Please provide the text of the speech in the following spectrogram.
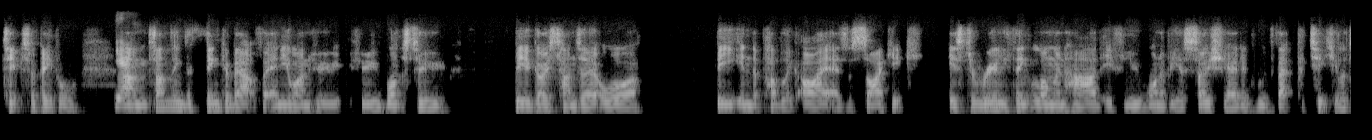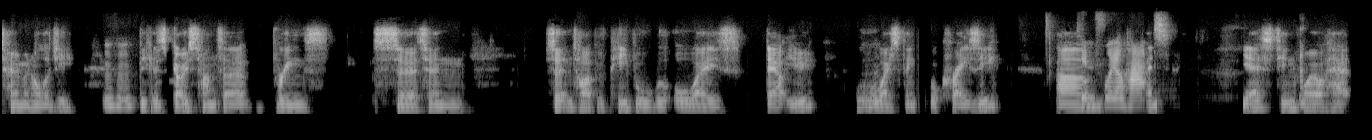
tips for people. Yeah. Um, something to think about for anyone who who wants to be a ghost hunter or be in the public eye as a psychic is to really think long and hard if you want to be associated with that particular terminology mm-hmm. because ghost hunter brings certain certain type of people will always doubt you, will mm-hmm. always think you're crazy. Um, tinfoil hat. And, yes, tinfoil hat.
